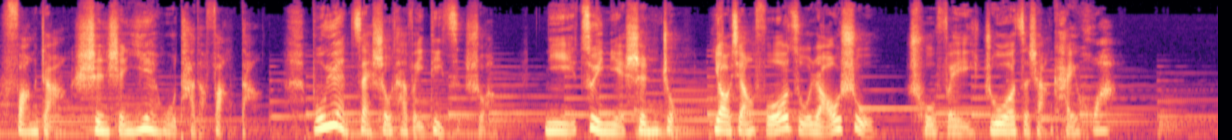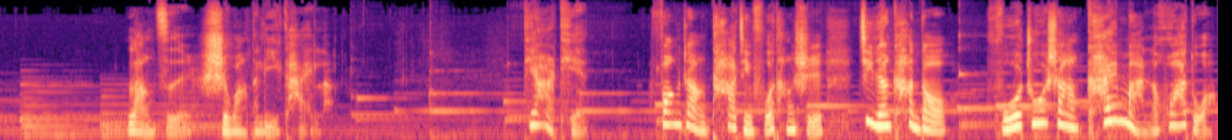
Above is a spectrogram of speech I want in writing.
方丈深深厌恶他的放荡，不愿再收他为弟子，说。你罪孽深重，要向佛祖饶恕，除非桌子上开花。浪子失望地离开了。第二天，方丈踏进佛堂时，竟然看到佛桌上开满了花朵。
